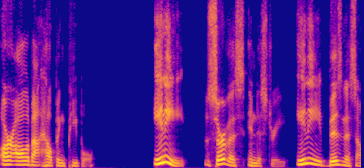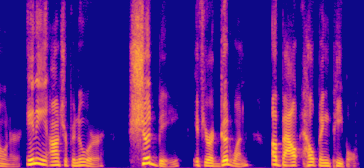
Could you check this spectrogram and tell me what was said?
are all about helping people. Any service industry, any business owner, any entrepreneur should be, if you're a good one, about helping people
